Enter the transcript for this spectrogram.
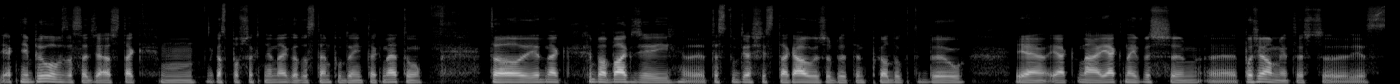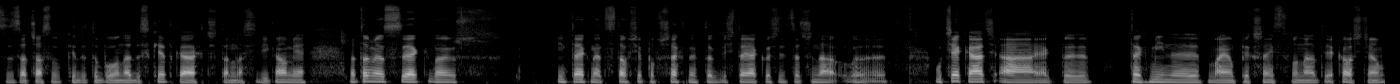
jak nie było w zasadzie aż tak mm, rozpowszechnionego dostępu do internetu, to jednak chyba bardziej e, te studia się starały, żeby ten produkt był jak, na jak najwyższym e, poziomie. To jeszcze jest za czasów, kiedy to było na dyskietkach, czy tam na CD-ROMie. Natomiast jak no już internet stał się powszechny, to gdzieś ta jakość zaczyna e, uciekać, a jakby terminy mają pierwszeństwo nad jakością,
